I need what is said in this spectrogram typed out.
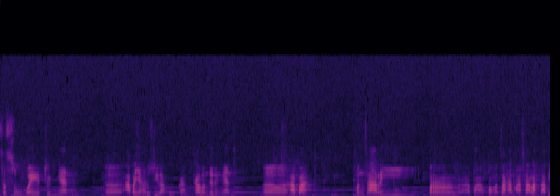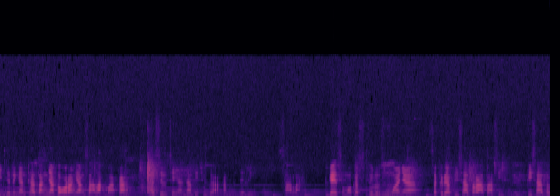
sesuai dengan eh, apa yang harus dilakukan. Kalau jenengan eh, apa mencari per apa pemecahan masalah tapi jenengan datangnya ke orang yang salah maka hasilnya nanti juga akan menjadi salah. Oke semoga sedulur semuanya segera bisa teratasi bisa ter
